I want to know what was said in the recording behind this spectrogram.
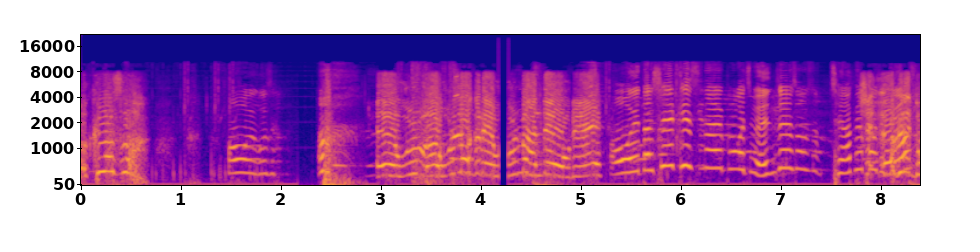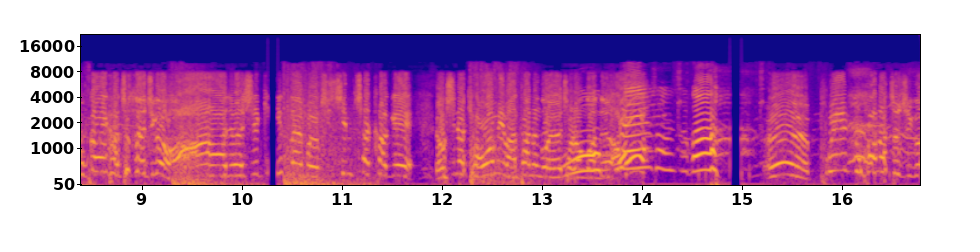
어, 큰일 났어. 어 이거 자- 예, 울, 아, 울라 그래. 울면 안 돼요, 우리. 어 일단 실키 스나이퍼가 지금 엔젤 선수 시, 예, 제압했거든요. 근데 녹강에 갇혔어요, 지금. 아, 하지만 실기 스나이퍼 역시 침착하게, 역시나 경험이 많다는 거예요, 저런 오 거는. 프레임 선수가 어, 예, 프레임도 화났죠, 지금?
